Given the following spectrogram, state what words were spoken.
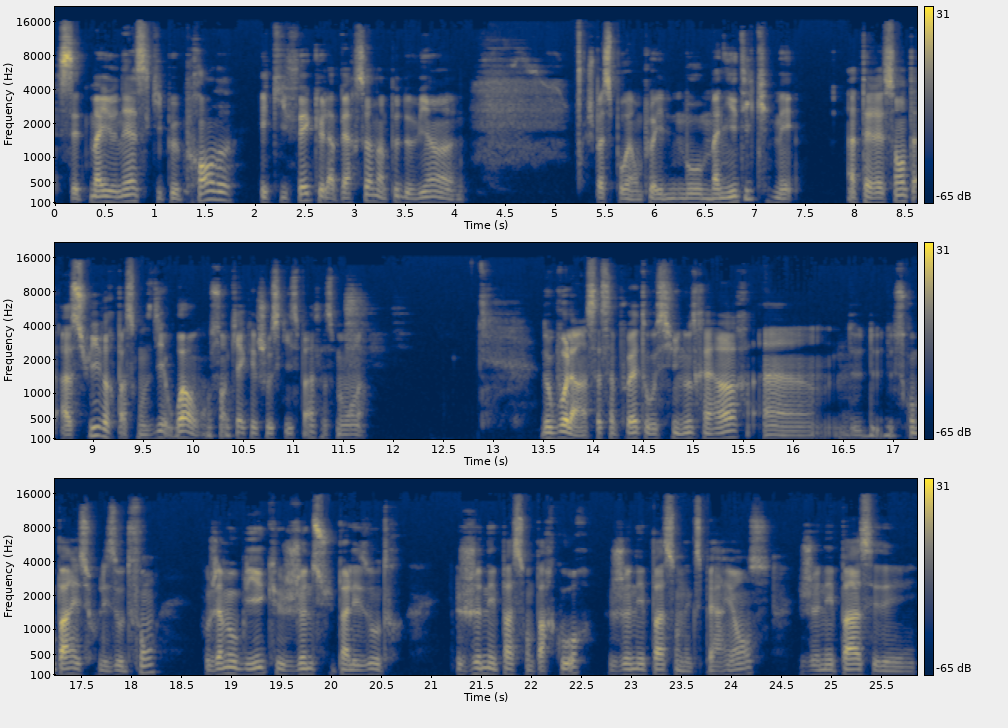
cette mayonnaise qui peut prendre et qui fait que la personne un peu devient, je sais pas si pourrait employer le mot magnétique, mais intéressante à suivre parce qu'on se dit, waouh, on sent qu'il y a quelque chose qui se passe à ce moment-là. Donc voilà, ça, ça peut être aussi une autre erreur de, se comparer sur les autres fonds. Faut jamais oublier que je ne suis pas les autres. Je n'ai pas son parcours, je n'ai pas son expérience, je n'ai pas ses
